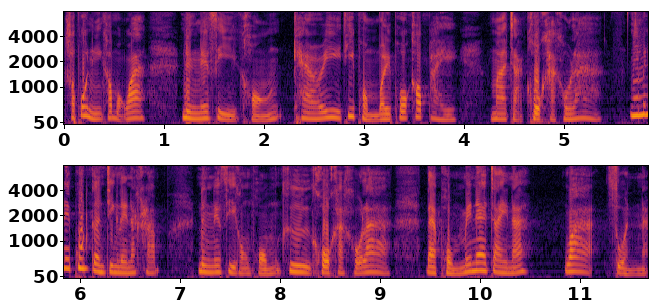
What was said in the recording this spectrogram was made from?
เขาพูดอย่างนี้เขาบอกว่า 1 ใน 4 ของแคลอรี่ที่ผมบริโภคเข้าไปมาจากโคคาโคล่านี่ไม่ได้พูดเกินจริงเลยนะครับ1ใน 4 ของผมคือโคคาโคล่าแต่ผมไม่แน่ใจนะว่าส่วนไหน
